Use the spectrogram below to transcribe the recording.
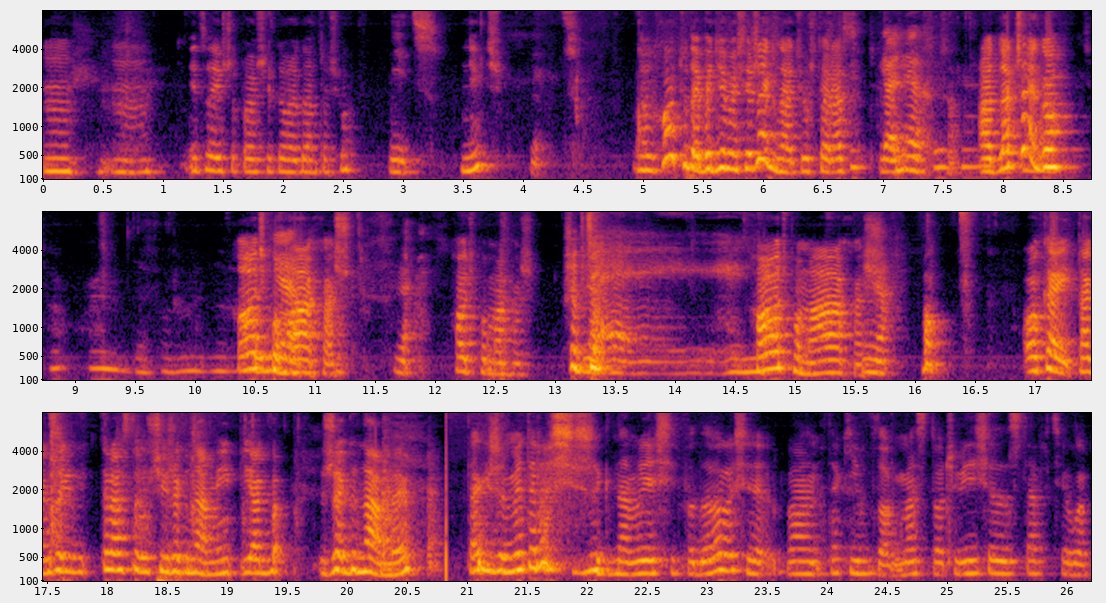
Mm, mm. I co jeszcze powiesz ciekawego, Antosiu? Nic. Nic? Nic. No chodź, tutaj będziemy się żegnać już teraz. Ja nie chcę. A dlaczego? Chodź, Nie. pomachasz. Nie. Chodź, pomachasz. Szybciej. Chodź, pomachasz. Nie. Okej, także teraz to już się żegnamy. Jak wa- żegnamy. Także my teraz się żegnamy. Jeśli podobał się Wam taki vlogmas, to oczywiście zostawcie łap,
